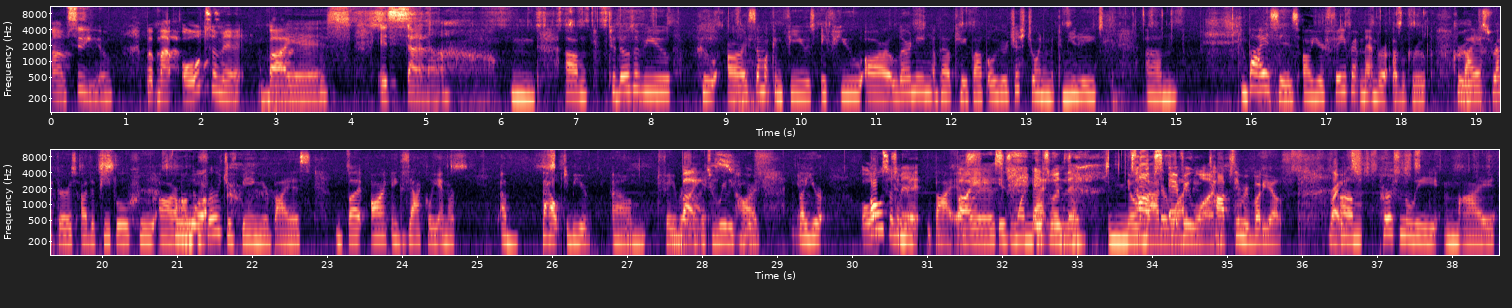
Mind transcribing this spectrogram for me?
um, Tzuyu. But my ultimate bias is Sana. Um, to those of you who are somewhat confused, if you are learning about K-pop or you're just joining the community, um, biases are your favorite member of a group. Group. Bias wreckers are the people who are on the verge of being your bias, but aren't exactly, and they're about to be your um, favorite. Like, it's Bias. really hard. f- But your Ultimate ultimate, bias, bias is one that is when is, the- like no matter what everyone. tops everybody else. Right. Um, personally, my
